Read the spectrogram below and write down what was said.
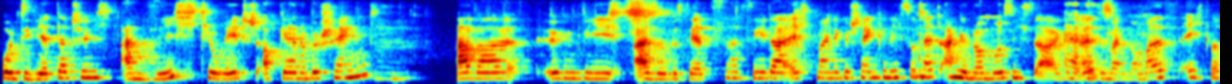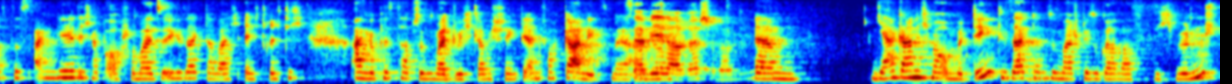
und sie wird natürlich an sich theoretisch auch gerne beschenkt. Mhm. Aber irgendwie, also bis jetzt hat sie da echt meine Geschenke nicht so nett angenommen, muss ich sagen. Ehrlich? Also meine Mama ist echt, was das angeht. Ich habe auch schon mal zu ihr gesagt, da war ich echt richtig angepisst, habe so gemeint, du, ich glaube, ich schenke dir einfach gar nichts mehr. Sehr also, wählerisch, oder wie? Ähm, ja, gar nicht mal unbedingt. Die sagt dann zum Beispiel sogar, was sie sich wünscht.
